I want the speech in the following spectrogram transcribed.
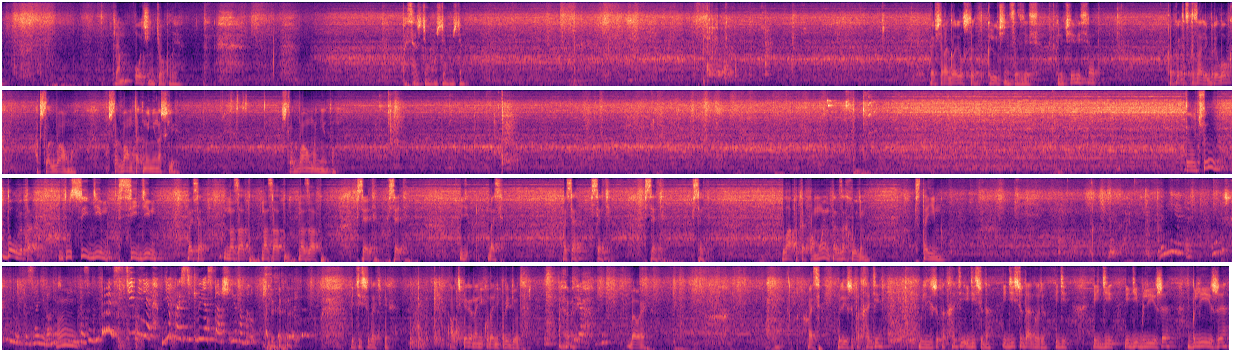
Прям очень теплые. Вася, ждем, ждем, ждем. Я вчера говорил, что это ключница здесь. Ключи висят. Какой-то сказали брелок от шлагбаума. Шлагбаум так мы и не нашли. Шлагбаума нету. Ты ну что долго так? Ну, сидим, сидим. Вася, назад, назад, назад. Сядь, сядь. Иди, Вася. Вася, сядь, сядь, сядь. Лапы как помоем, так заходим. Стоим. Да мне это, Наташка Гурова позвонила. Она же мне позвонила. Прости меня! Мне простите, но я старше, я забыла. Иди сюда теперь. А вот теперь она никуда не придет. Давай. Вася, ближе подходи. Ближе подходи. Иди сюда. Иди сюда, говорю. Иди. Иди. Иди ближе. Ближе.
